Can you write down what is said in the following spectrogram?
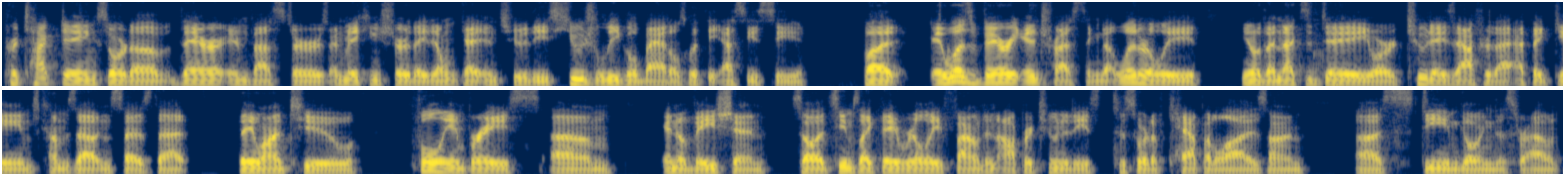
protecting sort of their investors and making sure they don't get into these huge legal battles with the SEC. But it was very interesting that literally, you know, the next day or two days after that, Epic Games comes out and says that they want to fully embrace um, innovation. So it seems like they really found an opportunity to sort of capitalize on uh, Steam going this route.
